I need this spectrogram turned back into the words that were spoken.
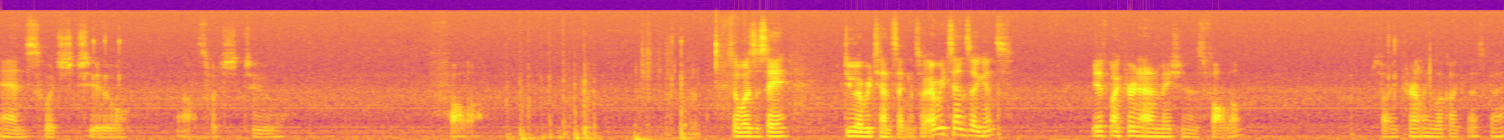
and switch to, switch to follow. So what does it say? Do every 10 seconds. So every 10 seconds, if my current animation is follow, so I currently look like this guy,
